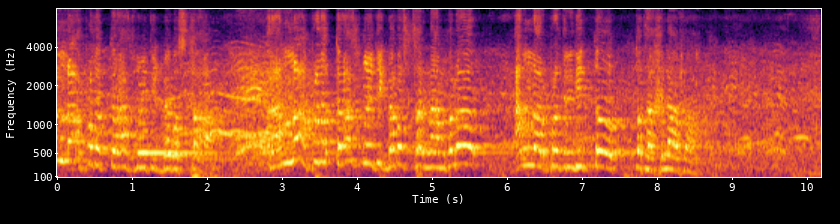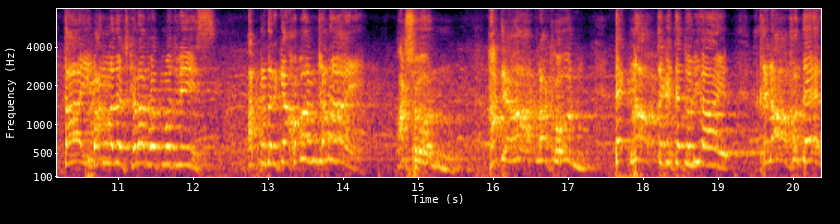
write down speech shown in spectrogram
আল্লাহ প্রদত্ত রাজনৈতিক ব্যবস্থা। আর আল্লাহ প্রদত্ত রাজনৈতিক ব্যবস্থার নাম হলো আল্লাহর প্রতিনিধিত্ব তথা খেলাফা। তাই বাংলাদেশ খেলাফত মজলিস আপনাদেরকে আহ্বান জানায়, আসুন, হাতে হাত রাখুন টেকনাফ থেকে তেতুলিয়ায় খেলাফতের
